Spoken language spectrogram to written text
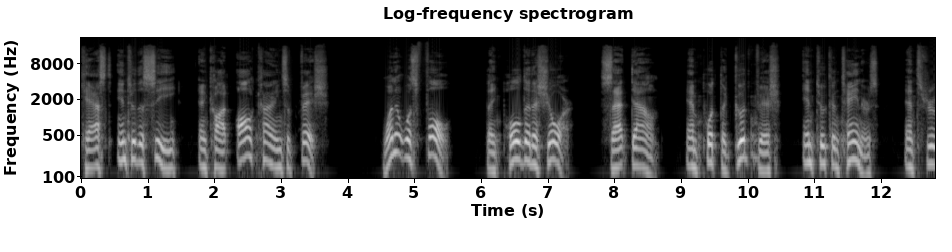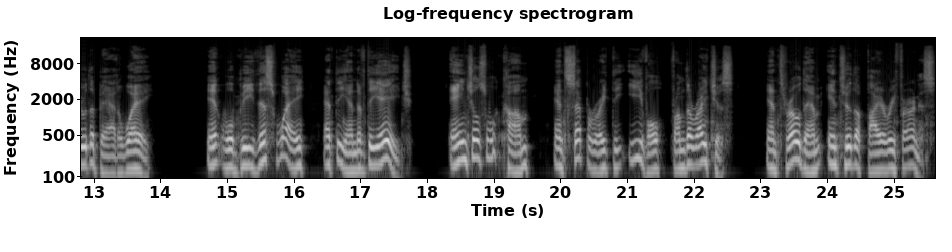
cast into the sea and caught all kinds of fish. When it was full, they pulled it ashore, sat down, and put the good fish into containers and threw the bad away. It will be this way at the end of the age. Angels will come and separate the evil from the righteous and throw them into the fiery furnace,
